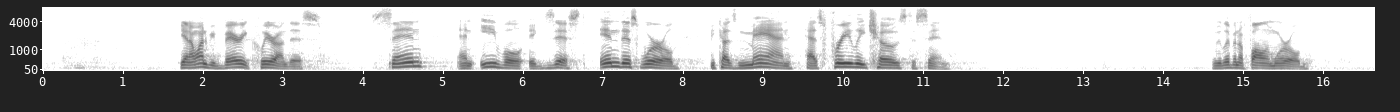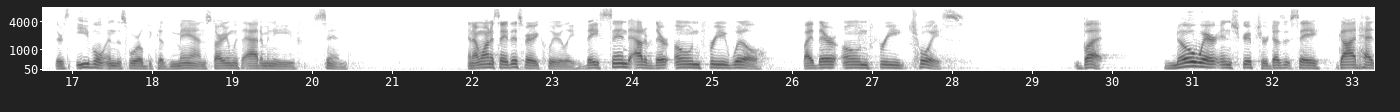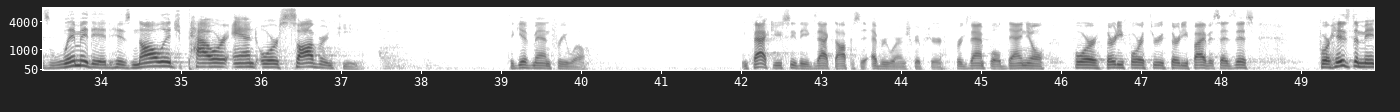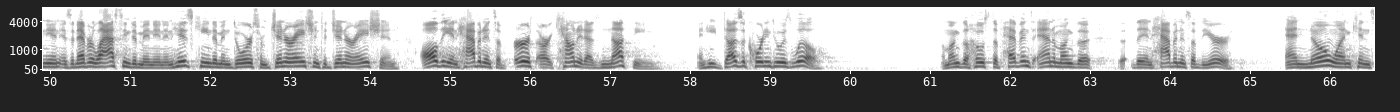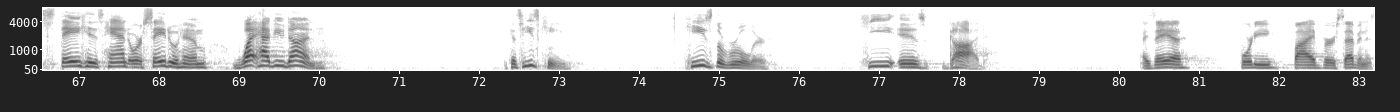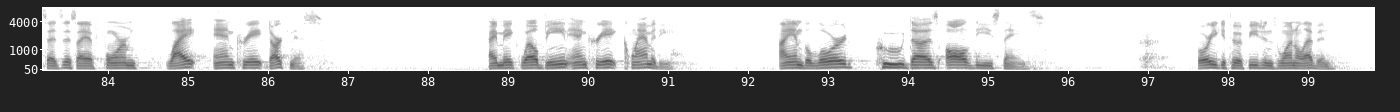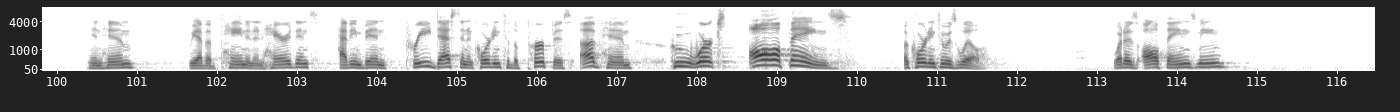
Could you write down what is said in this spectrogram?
Again, I want to be very clear on this. Sin and evil exist in this world because man has freely chose to sin. We live in a fallen world. There's evil in this world because man, starting with Adam and Eve, sinned. And I want to say this very clearly. They sinned out of their own free will, by their own free choice. But nowhere in scripture does it say God has limited his knowledge, power and or sovereignty to give man free will. In fact, you see the exact opposite everywhere in Scripture. For example, Daniel 4 34 through 35, it says this For his dominion is an everlasting dominion, and his kingdom endures from generation to generation. All the inhabitants of earth are accounted as nothing, and he does according to his will. Among the host of heavens and among the, the inhabitants of the earth. And no one can stay his hand or say to him, what have you done? Because he's king, he's the ruler, he is God. Isaiah 45, verse 7, it says this I have formed light and create darkness. I make well being and create calamity. I am the Lord who does all these things. Or you get to Ephesians 1:11. In him we have obtained an inheritance, having been predestined according to the purpose of him who works all things according to his will. What does all things mean?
